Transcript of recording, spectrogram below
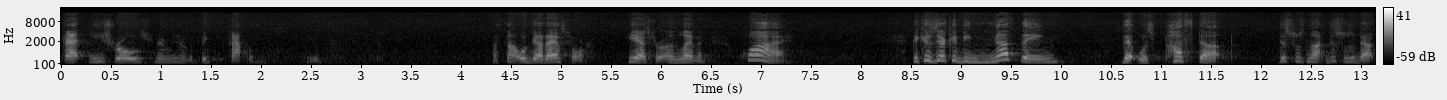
fat yeast rolls. Remember, you know, the big fat ones. That's not what God asked for. He asked for unleavened. Why? Because there could be nothing that was puffed up. This was not this was about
